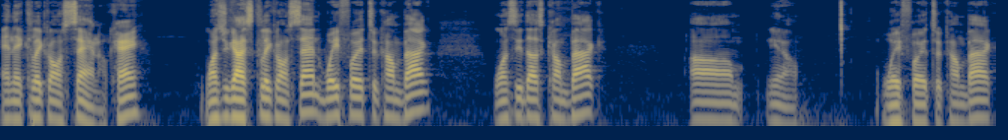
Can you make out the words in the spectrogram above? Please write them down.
and then click on send. Okay. Once you guys click on send, wait for it to come back. Once it does come back, um, you know, wait for it to come back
